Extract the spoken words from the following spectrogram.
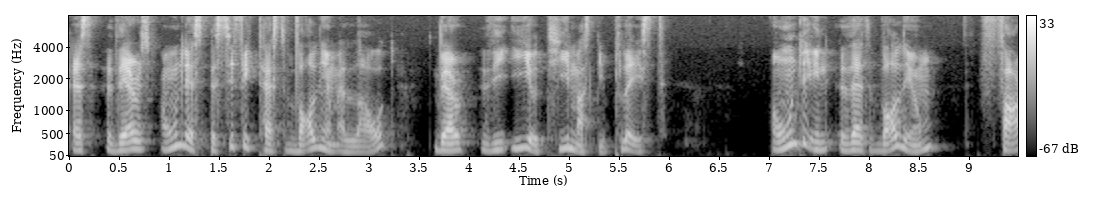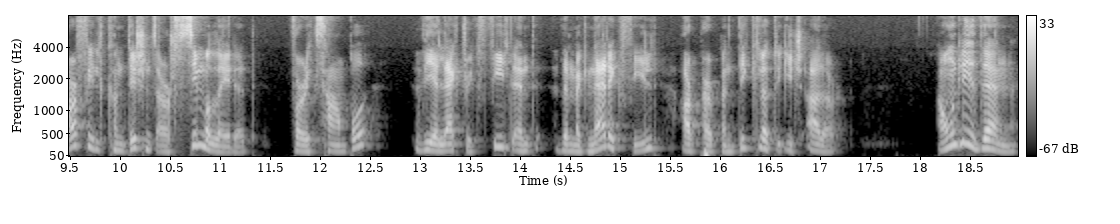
as there is only a specific test volume allowed where the EUT must be placed. Only in that volume, far field conditions are simulated. For example, the electric field and the magnetic field are perpendicular to each other. Only then,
